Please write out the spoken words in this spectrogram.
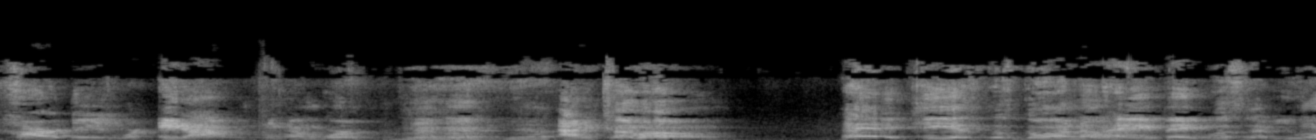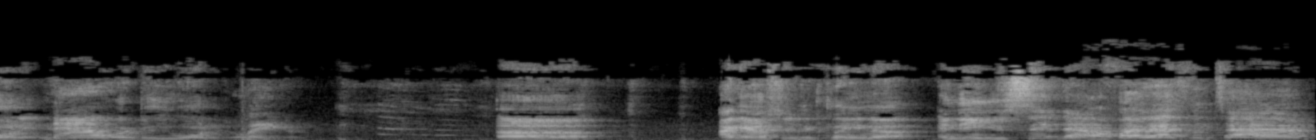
hard days work eight hours and I'm working. Yeah, yeah. I done come home. Hey kids, what's going on? Hey babe, what's up? You want it now or do you want it later? Uh I got shit to clean up. And then you sit down, finally have some time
